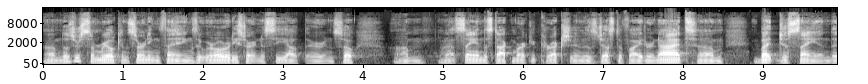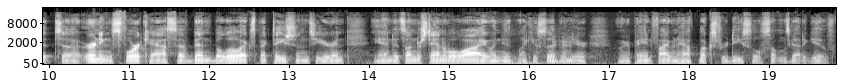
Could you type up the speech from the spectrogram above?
um, those are some real concerning things that we're already starting to see out there, and so. Um, I'm not saying the stock market correction is justified or not, um, but just saying that uh, earnings forecasts have been below expectations here, and, and it's understandable why. When you, like you said, mm-hmm. when you're when you're paying five and a half bucks for diesel, something's got to give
